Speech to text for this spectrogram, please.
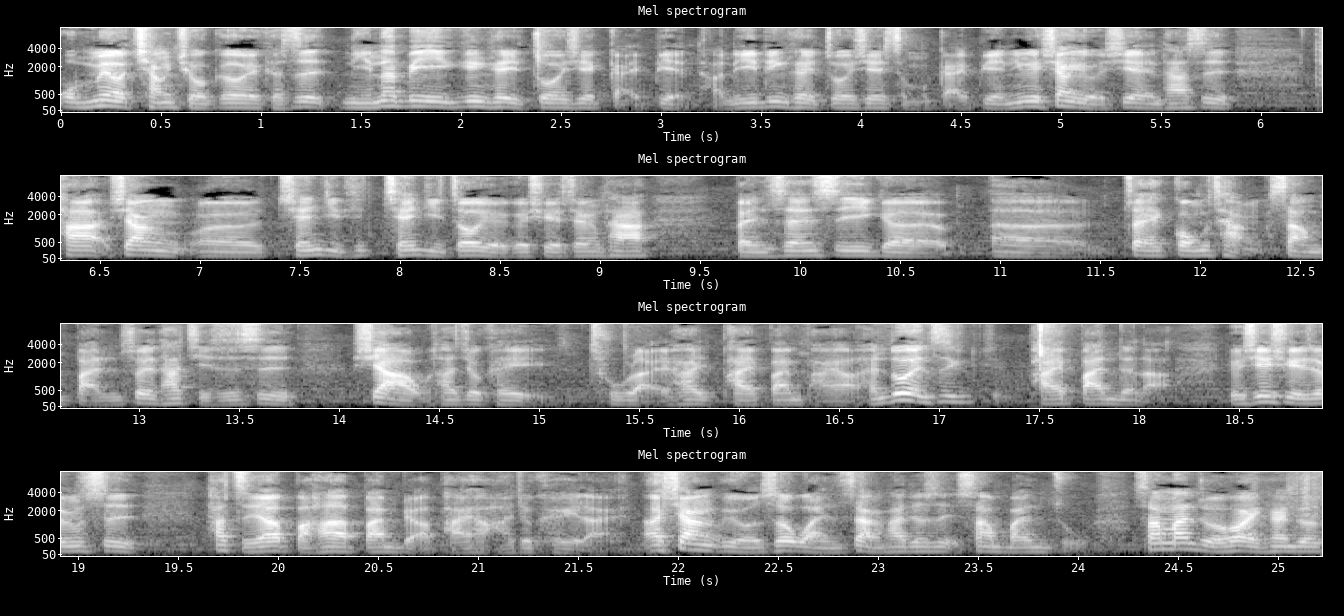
我没有强求各位，可是你那边一定可以做一些改变哈，你一定可以做一些什么改变？因为像有些人他是他像呃前几天前几周有一个学生，他本身是一个呃在工厂上班，所以他其实是下午他就可以出来，他排班排好，很多人是排班的啦，有些学生是。他只要把他的班表排好，他就可以来。啊，像有时候晚上他就是上班族，上班族的话，你看就是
